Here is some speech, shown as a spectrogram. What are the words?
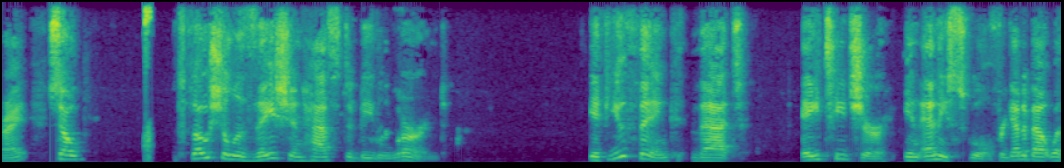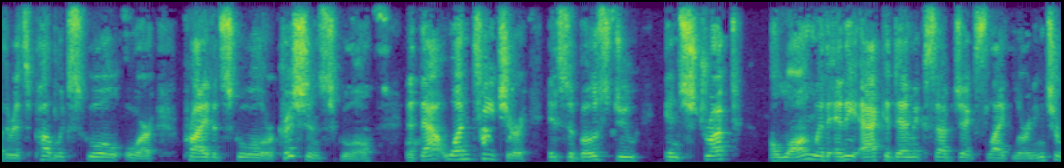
right? So socialization has to be learned. If you think that a teacher in any school, forget about whether it's public school or private school or Christian school, that that one teacher is supposed to instruct along with any academic subjects like learning to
